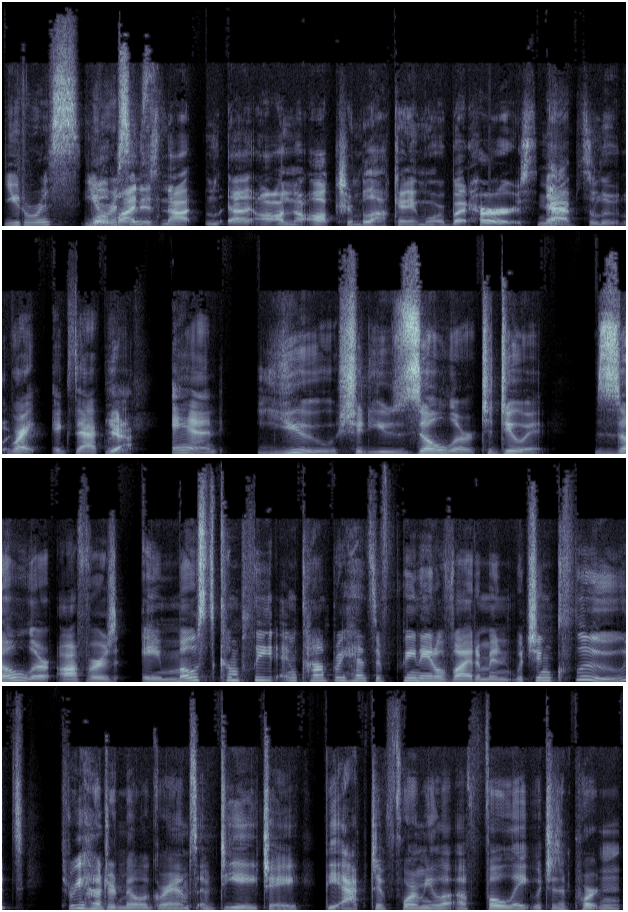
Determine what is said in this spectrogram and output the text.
Uterus? Well, mine is not uh, on the auction block anymore, but hers, No. absolutely. Right, exactly. Yeah. And you should use Zahler to do it. Zahler offers a most complete and comprehensive prenatal vitamin, which includes 300 milligrams of DHA, the active formula of folate, which is important,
